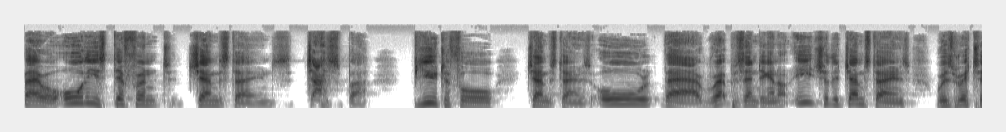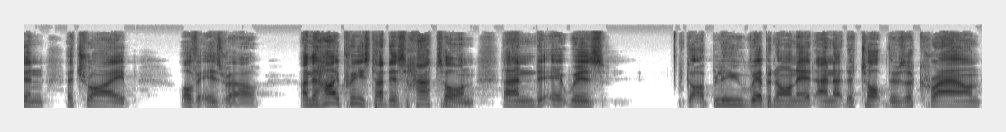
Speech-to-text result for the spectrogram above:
beryl, all these different gemstones, jasper, beautiful gemstones, all there representing. And on each of the gemstones was written a tribe of Israel. And the high priest had his hat on, and it was got a blue ribbon on it, and at the top there was a crown,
